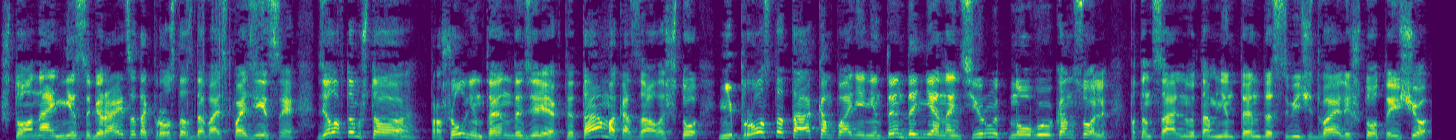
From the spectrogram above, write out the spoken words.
что она не собирается так просто сдавать позиции. Дело в том, что прошел Nintendo Direct, и там оказалось, что не просто так компания Nintendo не анонсирует новую консоль. Потенциальную там Nintendo Switch 2 или что-то еще.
